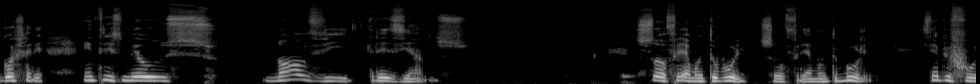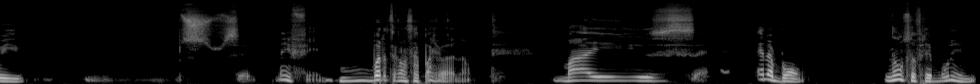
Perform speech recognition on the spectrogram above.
gostaria. Entre os meus 9 e 13 anos. Sofria muito bullying. Sofria muito bullying. Sempre fui. Enfim, bora trocar essa parte agora não. Mas. Era bom. Não sofrer bullying.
